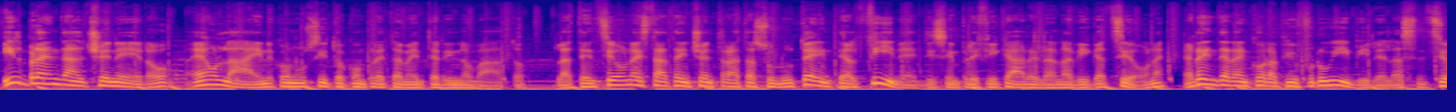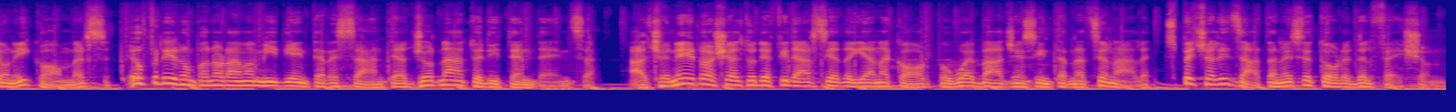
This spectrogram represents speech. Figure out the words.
Il brand Alce Nero è online con un sito completamente rinnovato. L'attenzione è stata incentrata sull'utente al fine di semplificare la navigazione, rendere ancora più fruibile la sezione e-commerce e offrire un panorama media interessante, aggiornato e di tendenza. Alcenero ha scelto di affidarsi a Diana Corp, web agency internazionale specializzata nel settore del fashion.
